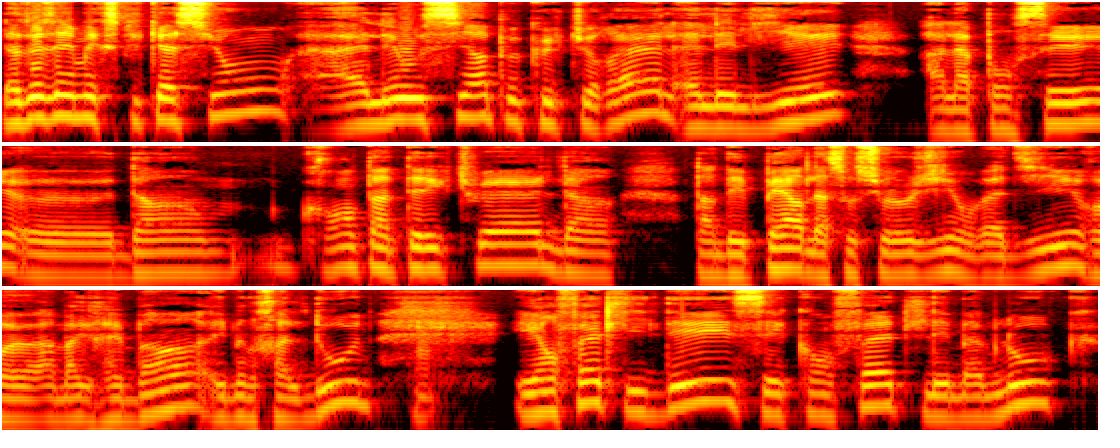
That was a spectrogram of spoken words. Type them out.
La deuxième explication, elle est aussi un peu culturelle, elle est liée à la pensée euh, d'un grand intellectuel, d'un d'un des pères de la sociologie, on va dire, euh, un maghrébin, Ibn Khaldoun. Mm. Et en fait, l'idée, c'est qu'en fait, les Mamelouks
